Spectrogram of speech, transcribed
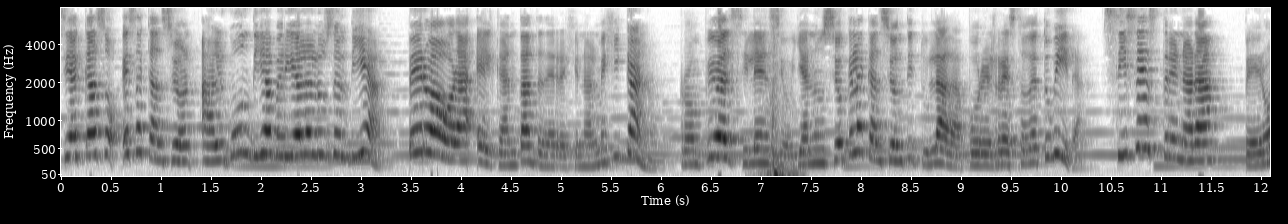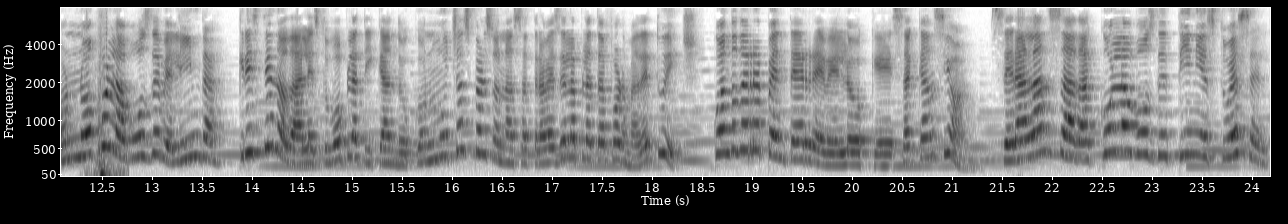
si acaso esa canción algún día vería la luz del día. Pero ahora el cantante de regional mexicano rompió el silencio y anunció que la canción titulada Por el resto de tu vida sí se estrenará pero no con la voz de Belinda. Cristian Odal estuvo platicando con muchas personas a través de la plataforma de Twitch, cuando de repente reveló que esa canción será lanzada con la voz de Tini Stuessel.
